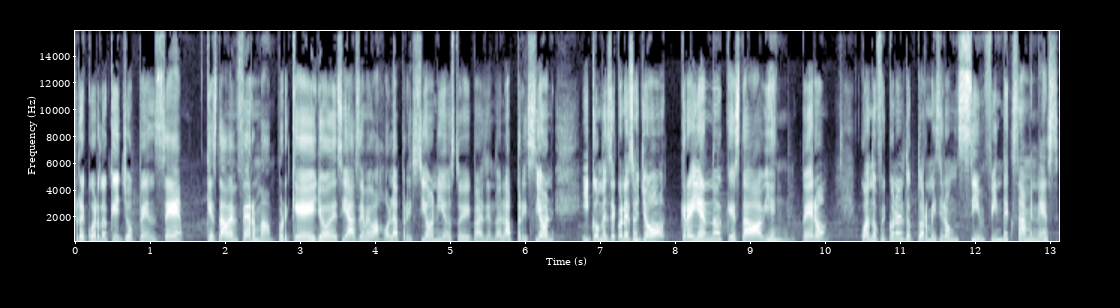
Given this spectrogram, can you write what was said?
Recuerdo que yo pensé que estaba enferma, porque yo decía, se me bajó la presión y yo estoy padeciendo de la presión y comencé con eso yo creyendo que estaba bien, pero cuando fui con el doctor me hicieron sin fin de exámenes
